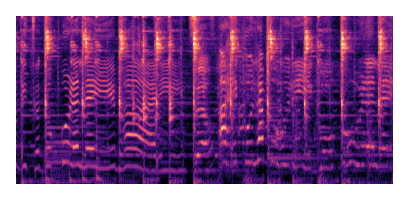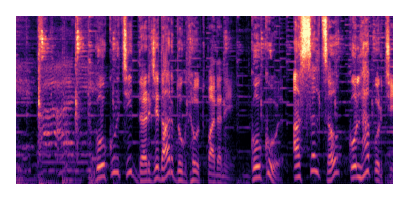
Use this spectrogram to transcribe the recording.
चवीच गोकुळ लय भारी. चव. आहे कोल्हापुरी गोकुळ लय भारी. गोकुळची दर्जेदार दुग्ध उत्पादने. गोकुळ अस्सल चव कोल्हापूरची.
